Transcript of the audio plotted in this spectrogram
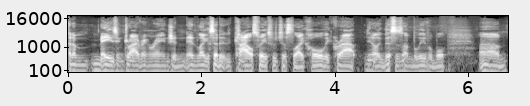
an amazing driving range. And, and like I said, Kyle's face was just like, holy crap, you know, like this is unbelievable. Um,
